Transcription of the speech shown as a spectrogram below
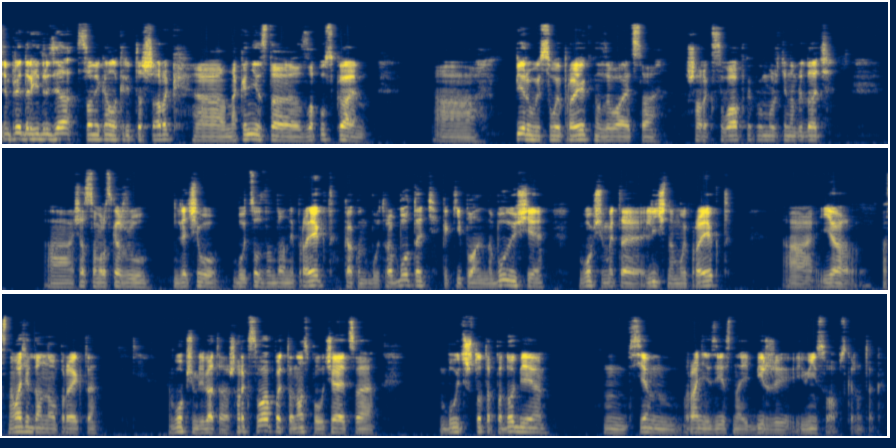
Всем привет, дорогие друзья! С вами канал CryptoShark. А, наконец-то запускаем а, первый свой проект, называется Shark Swap, как вы можете наблюдать. А, сейчас вам расскажу, для чего будет создан данный проект, как он будет работать, какие планы на будущее. В общем, это лично мой проект. Я основатель данного проекта. В общем, ребята, Shark Swap это у нас получается будет что-то подобие всем ранее известной биржи Uniswap, скажем так.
